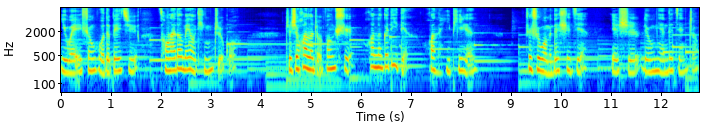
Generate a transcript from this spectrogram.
以为生活的悲剧从来都没有停止过，只是换了种方式，换了个地点，换了一批人。这是我们的世界，也是流年的见证。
